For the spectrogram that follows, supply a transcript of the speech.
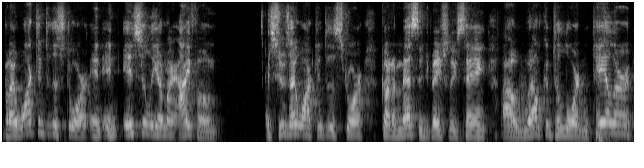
but I walked into the store and, and instantly on my iPhone, as soon as I walked into the store, got a message basically saying, uh, "Welcome to Lord and Taylor.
